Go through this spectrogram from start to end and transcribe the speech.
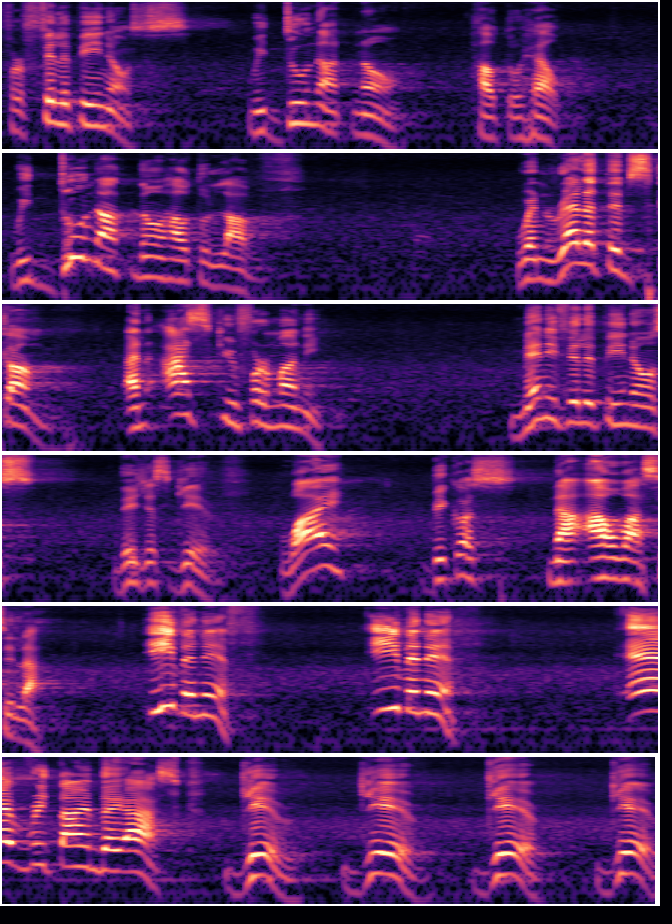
For Filipinos, we do not know how to help. We do not know how to love. When relatives come and ask you for money, many Filipinos, they just give. Why? Because naawa sila. Even if, even if, every time they ask, give, give, give, give.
